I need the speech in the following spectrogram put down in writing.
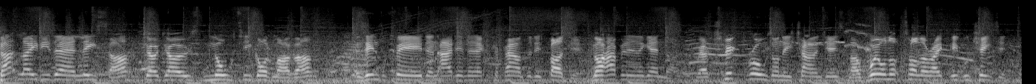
That lady there, Lisa, Jojo's naughty godmother, has interfered and added an extra pound to this budget. Not happening again though. We have strict rules on these challenges and I will not tolerate people cheating. Is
